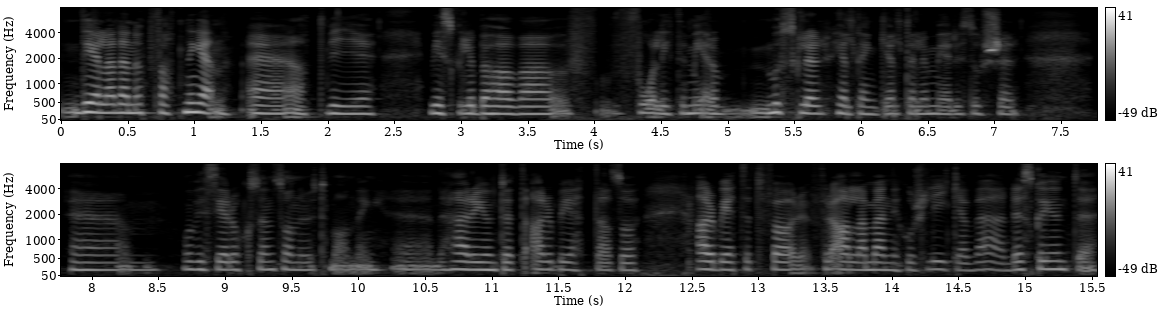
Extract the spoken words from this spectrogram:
dela den uppfattningen eh, att vi, vi skulle behöva få lite mer muskler helt enkelt eller mer resurser. Eh, och vi ser också en sån utmaning. Eh, det här är ju inte ett arbete, alltså arbetet för, för alla människors lika värde ska ju inte,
